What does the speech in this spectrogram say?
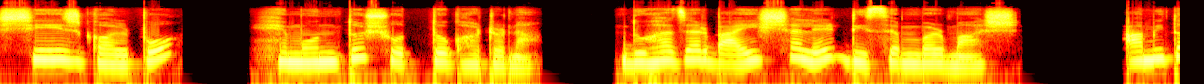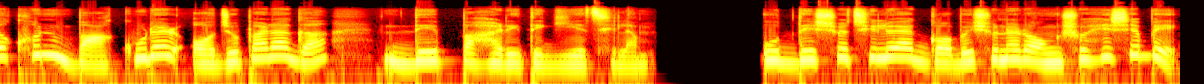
শেষ গল্প, হেমন্ত সত্য ঘটনা দু হাজার বাইশ সালের ডিসেম্বর মাস। আমি তখন বাঁকুড়ার অজপাড়াগা দেব পাহাড়িতে গিয়েছিলাম। উদ্দেশ্য ছিল এক গবেষণার অংশ হিসেবে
